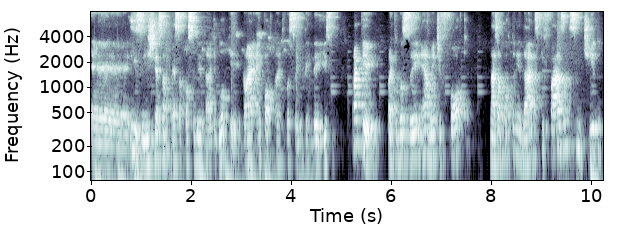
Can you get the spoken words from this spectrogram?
é, existe essa, essa possibilidade de bloqueio. Então é, é importante você entender isso. Para quê? Para que você realmente foque nas oportunidades que fazem sentido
